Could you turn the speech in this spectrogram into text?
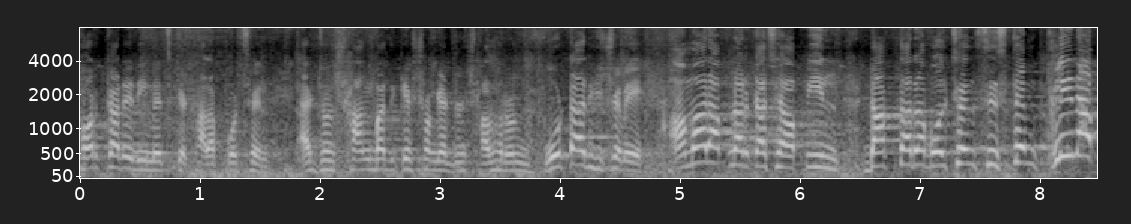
সরকারের ইমেজকে খারাপ করছেন। একজন সাংবাদিকের সঙ্গে একজন সাধারণ ভোটার হিসেবে আমার আপনার কাছে আপিল। ডাক্তাররা বলছেন সিস্টেম ক্লিন আপ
